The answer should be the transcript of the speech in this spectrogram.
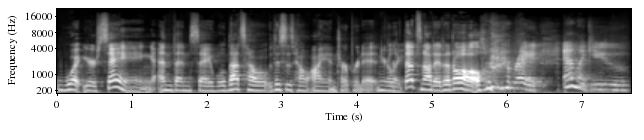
what you're saying and then say, well, that's how this is how I interpret it. And you're like, that's not it at all. right. And like you,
